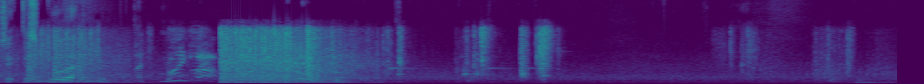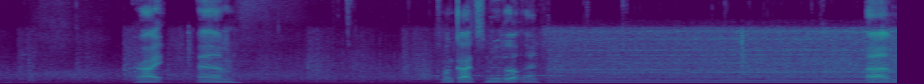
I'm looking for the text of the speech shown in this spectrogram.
Take this brewer. Let's move up! Right. Um. Guys, let's move up then. Um.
